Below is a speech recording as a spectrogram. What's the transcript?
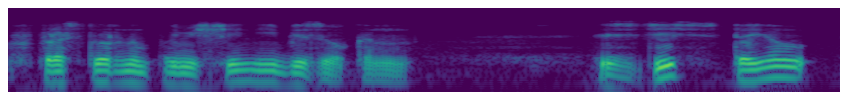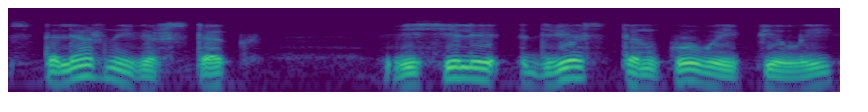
в просторном помещении без окон. Здесь стоял столярный верстак, висели две станковые пилы,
